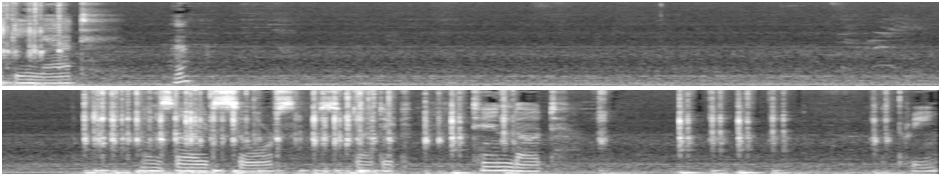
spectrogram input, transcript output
ipnat huh? Inside source static 10 dot 3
